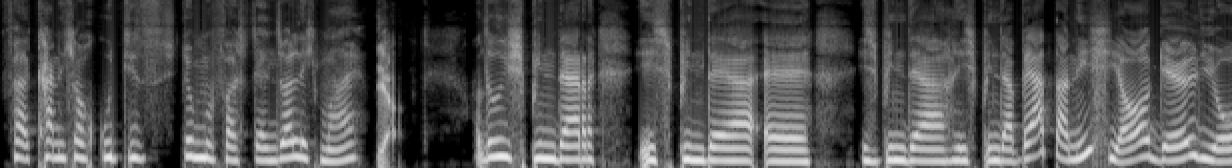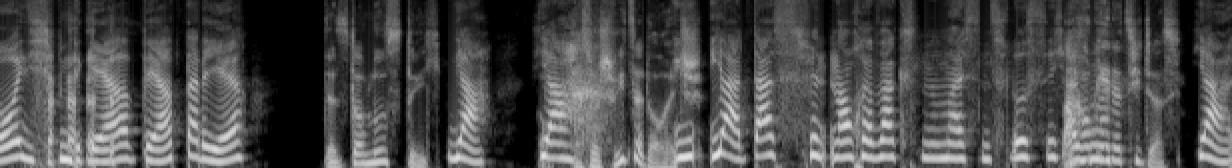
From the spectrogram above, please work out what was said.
ver- kann ich auch gut diese Stimme verstellen. Soll ich mal? Ja. Also ich bin der, ich bin der, äh, ich bin der, ich bin der Bertha, nicht? Ja, gell, ja, ich bin der Bertha, ja. Das ist doch lustig. Ja, ja. Das war Schweizerdeutsch. Ja, das finden auch Erwachsene meistens lustig. Ach, Also, okay, da zieht das. ja,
